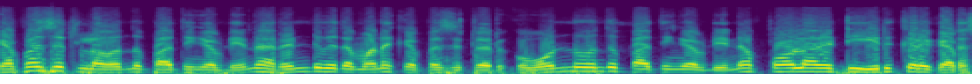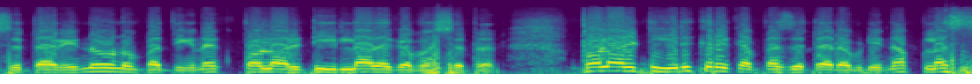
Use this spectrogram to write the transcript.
கெப்பாசிட்டரில் வந்து பார்த்தீங்க அப்படின்னா ரெண்டு விதமான கெப்பாசிட்டர் இருக்கும் ஒன்று வந்து பார்த்தீங்க அப்படின்னா போலாரிட்டி இருக்கிற கெப்பாசிட்டர் இன்னொன்று பார்த்தீங்கன்னா போலாரிட்டி இல்லாத கெப்பாசிட்டர் போலாரிட்டி இருக்கிற கெப்பாசிட்டர் அப்படின்னா ப்ளஸ்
